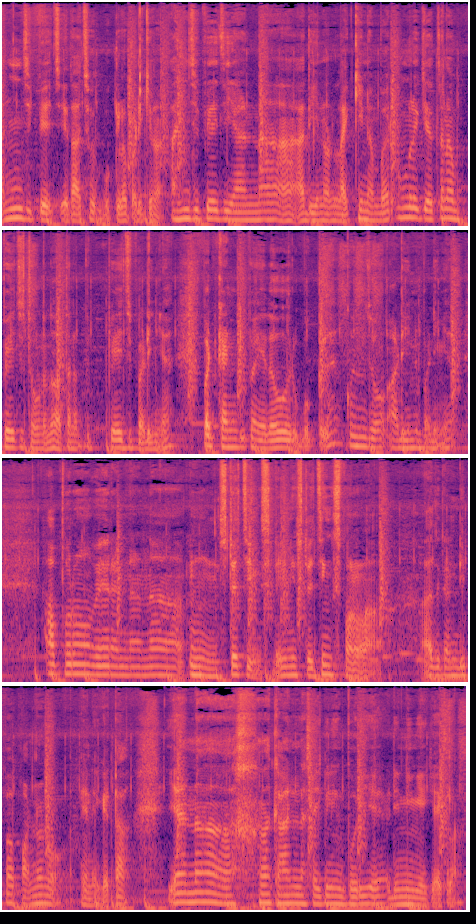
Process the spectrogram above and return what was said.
அஞ்சு பேஜ் ஏதாச்சும் ஒரு புக்கில் படிக்கணும். அஞ்சு பேஜ் ஏன்னா அது என்னோடய லக்கி நம்பர் உங்களுக்கு எத்தனை பேஜ் தோணுதோ அத்தனை பேஜ் படிங்க. பட் கண்டிப்பாக ஏதோ ஒரு புக்கில் கொஞ்சம் அப்படின்னு படிங்க. அப்புறம் வேறு என்னென்னா ஸ்ட்ரெச்சிங்ஸ் டெய்லி ஸ்ட்ரெச்சிங்ஸ் பண்ணலாம். அது கண்டிப்பாக பண்ணணும் என்னை கேட்டால் ஏன்னா நான் காலையில் சைக்கிளிங் போறியே அப்படின்னு நீங்கள் கேட்கலாம்.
